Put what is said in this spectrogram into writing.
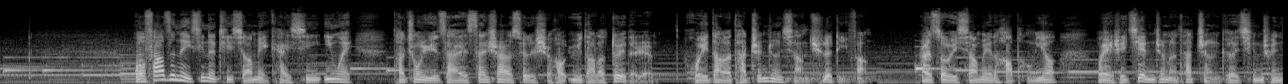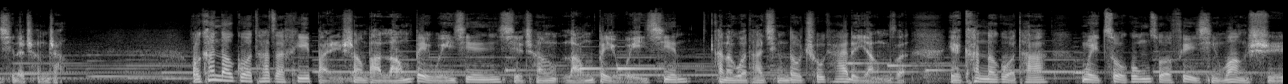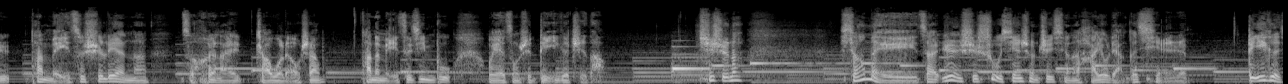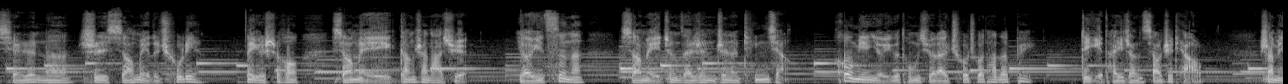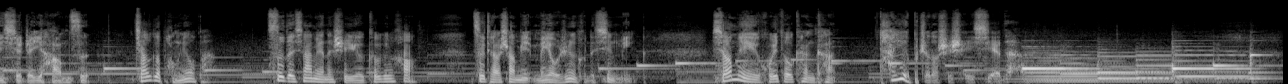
我发自内心的替小美开心，因为她终于在三十二岁的时候遇到了对的人，回到了她真正想去的地方。而作为小美的好朋友，我也是见证了她整个青春期的成长。我看到过她在黑板上把“狼狈为奸”写成“狼狈为奸”。看到过她情窦初开的样子，也看到过她为做工作废寝忘食。他每一次失恋呢，总会来找我疗伤。他的每一次进步，我也总是第一个知道。其实呢，小美在认识树先生之前呢，还有两个前任。第一个前任呢，是小美的初恋。那个时候，小美刚上大学。有一次呢，小美正在认真的听讲，后面有一个同学来戳戳她的背。递给她一张小纸条，上面写着一行字：“交个朋友吧。”字的下面呢是一个 QQ 号，字条上面没有任何的姓名。小美回头看看，她也不知道是谁写的。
